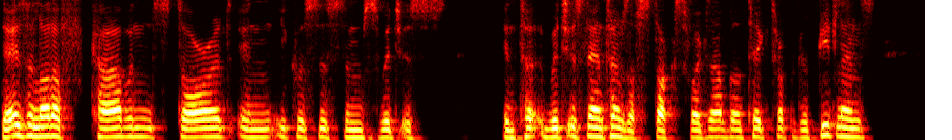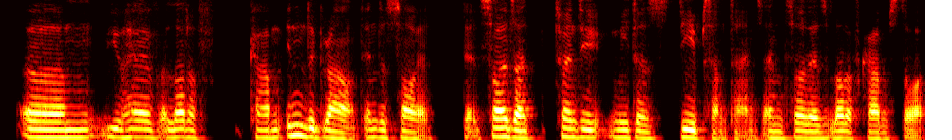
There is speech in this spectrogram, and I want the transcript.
There is a lot of carbon stored in ecosystems, which is in which is there in terms of stocks. For example, take tropical peatlands um, you have a lot of carbon in the ground, in the soil. The soils are 20 meters deep sometimes, and so there's a lot of carbon stored.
